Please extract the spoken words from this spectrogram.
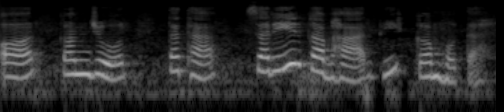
और कमज़ोर तथा शरीर का भार भी कम होता है।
